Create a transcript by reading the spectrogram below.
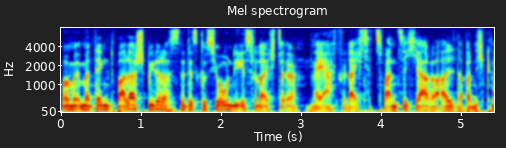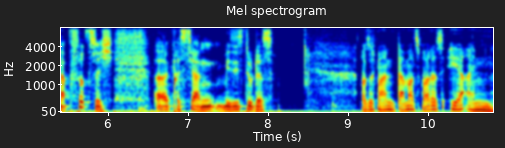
weil man immer denkt, Ballerspiele, das ist eine Diskussion, die ist vielleicht, äh, naja, vielleicht 20 Jahre alt, aber nicht knapp 40. Äh, Christian, wie siehst du das? Also ich meine, damals war das eher ein,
